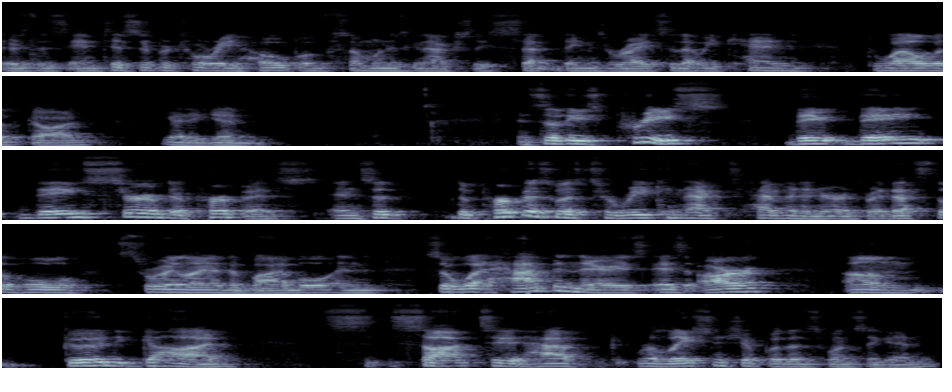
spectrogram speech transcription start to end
There's this anticipatory hope of someone who's going to actually set things right so that we can dwell with God yet again. And so these priests, they they they served a purpose. And so the purpose was to reconnect heaven and earth, right? That's the whole storyline of the Bible. And so what happened there is as our um, good God s- sought to have relationship with us once again,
